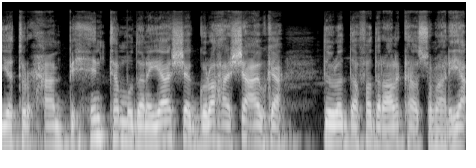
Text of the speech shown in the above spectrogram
iyo turxaan bixinta mudanayaasha golaha shacabka dowladda federaalka soomaaliya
